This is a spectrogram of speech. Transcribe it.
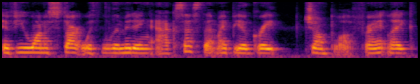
if you want to start with limiting access, that might be a great jump off, right? Like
